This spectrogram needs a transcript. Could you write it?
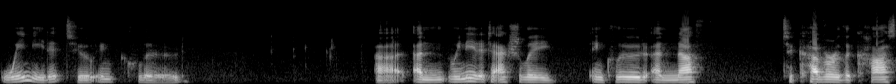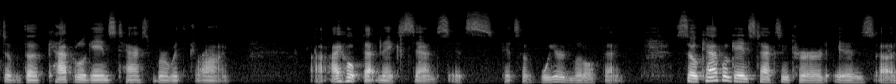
we need it to include, uh, and we need it to actually include enough to cover the cost of the capital gains tax we're withdrawing. Uh, I hope that makes sense. It's, it's a weird little thing. So capital gains tax incurred is uh,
